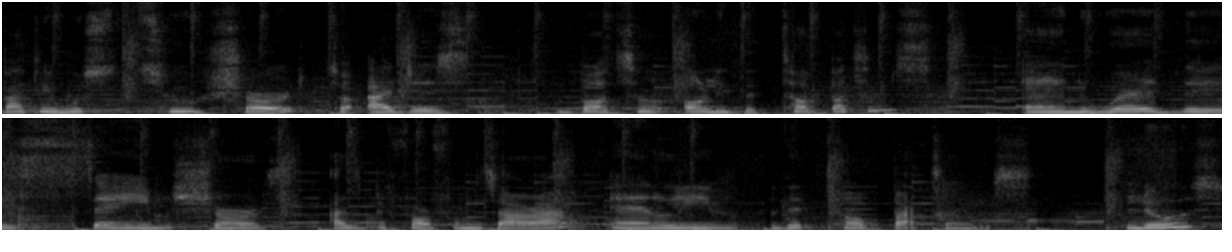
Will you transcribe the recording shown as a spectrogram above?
but it was too short so I just some only the top buttons and wear the same shorts as before from Zara and leave the top buttons loose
